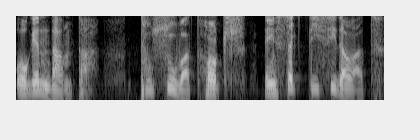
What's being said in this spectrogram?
ogendanta. Pusu bat, hots, insektizida bat.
